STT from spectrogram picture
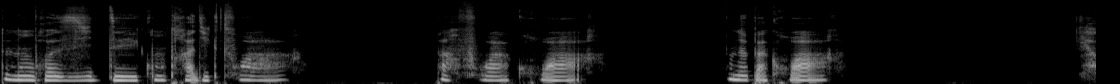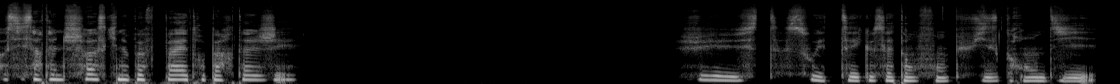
de nombreuses idées contradictoires, parfois croire ou ne pas croire. Il y a aussi certaines choses qui ne peuvent pas être partagées. Juste souhaiter que cet enfant puisse grandir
